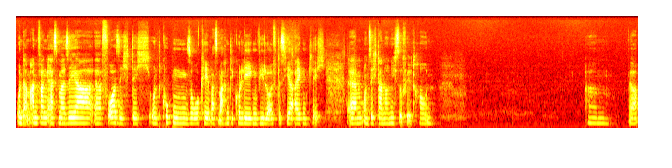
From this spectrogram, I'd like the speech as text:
und am Anfang erstmal sehr äh, vorsichtig und gucken so, okay, was machen die Kollegen, wie läuft es hier eigentlich ähm, und sich da noch nicht so viel trauen. Ähm, ja.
